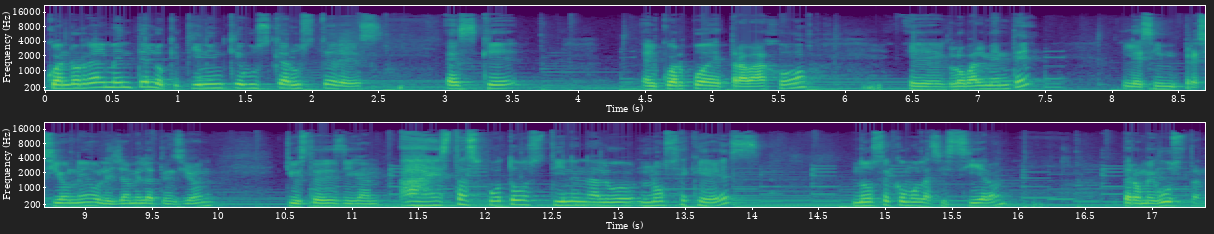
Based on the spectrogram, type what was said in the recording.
Cuando realmente lo que tienen que buscar ustedes es que el cuerpo de trabajo eh, globalmente les impresione o les llame la atención, que ustedes digan, ah, estas fotos tienen algo, no sé qué es, no sé cómo las hicieron, pero me gustan.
